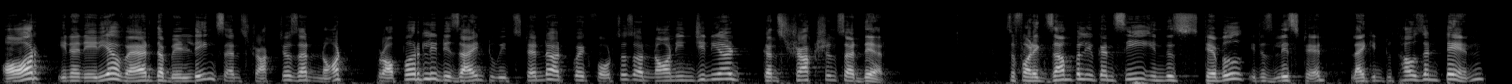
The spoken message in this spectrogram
or in an area where the buildings and structures are not properly designed to withstand earthquake forces or non-engineered constructions are there. So, for example, you can see in this table it is listed like in 2010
